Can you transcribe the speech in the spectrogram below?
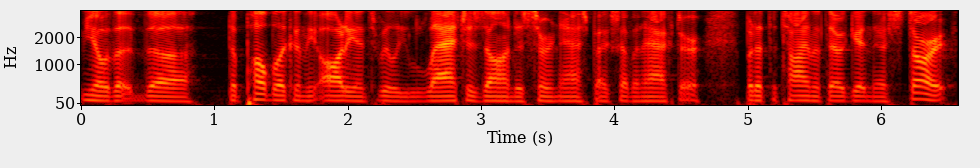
you know the the the public and the audience really latches on to certain aspects of an actor, but at the time that they were getting their start,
